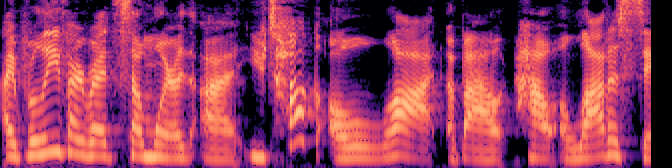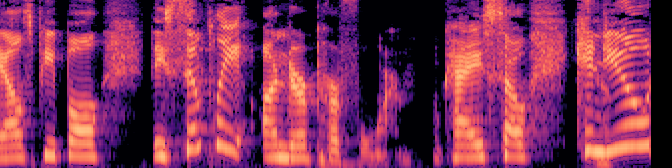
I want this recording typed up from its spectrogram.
I believe I read somewhere, uh, you talk a lot about how a lot of salespeople, they simply underperform. Okay. So can you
